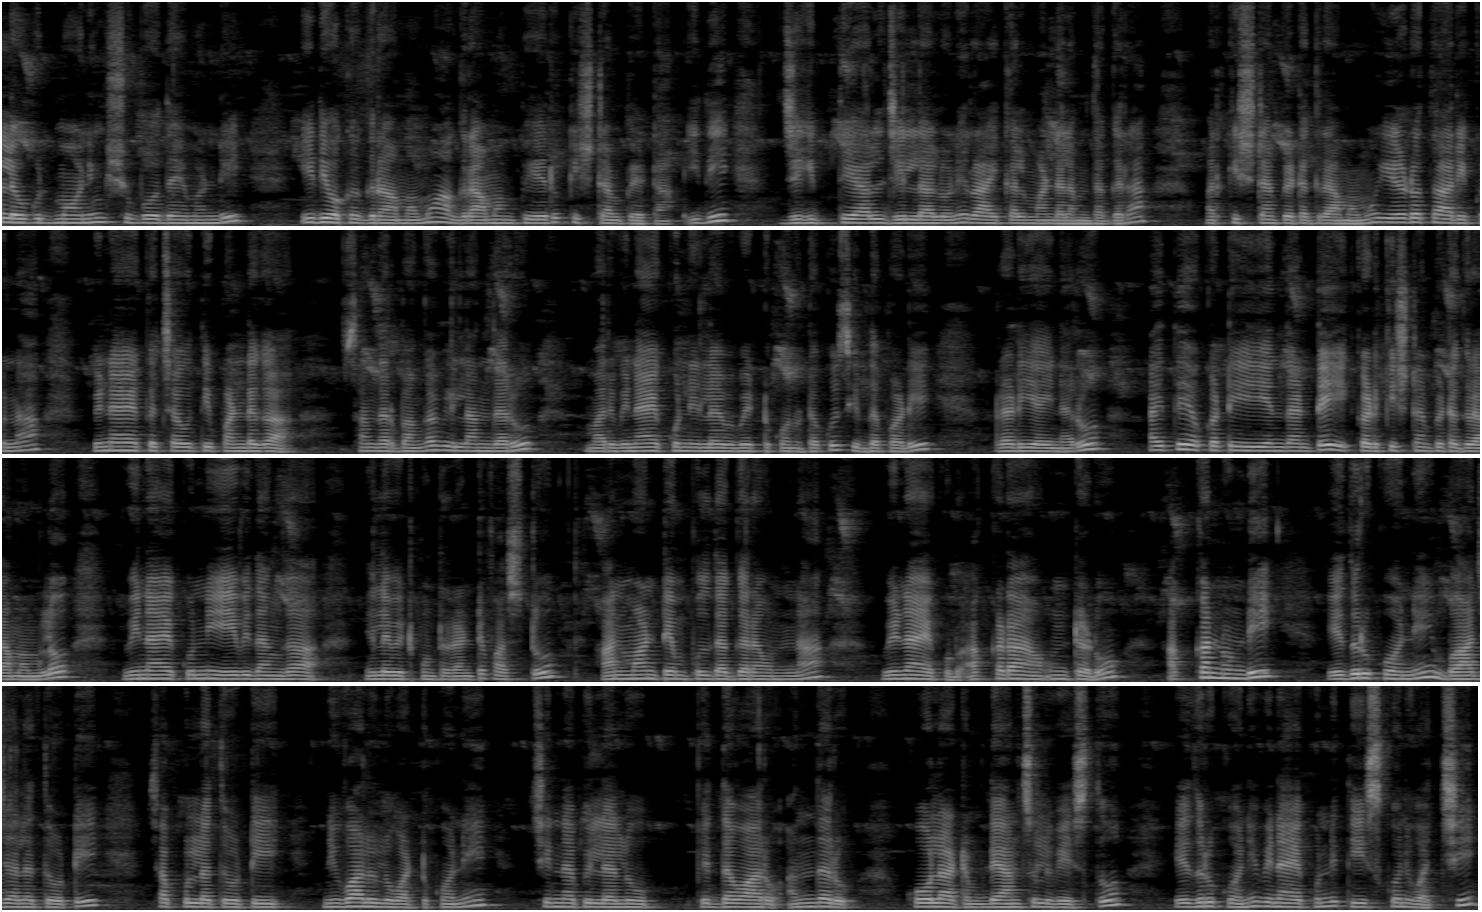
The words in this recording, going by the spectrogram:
Hello good morning. శుభోదయం అండి. ఇది ఒక గ్రామము. ఆ గ్రామం పేరు కిష్టంపేట. ఇది జగిత్యాల జిల్లాలోని రాయకల్ మండలం దగ్గర. మరి కిష్టంపేట గ్రామము. ఏడో తారీఖున వినాయక చవితి పండగ సందర్భంగా వీళ్ళందరూ మరి వినాయకుడిని నిలబెట్టుకొనుటకు సిద్ధపడి రెడీ అయినారు. అయితే ఒకటి ఏంటంటే ఇక్కడ కిష్టంపేట గ్రామంలో వినాయకుడిని ఏ విధంగా నిలబెట్టుకుంటారంటే ఫస్ట్ హనుమాన్ టెంపుల్ దగ్గర ఉన్న వినాయకుడు అక్కడ ఉంటాడు. అక్కడి నుండి ఎదుర్కొని బాజాలతోటి చప్పుళ్ళతోటి నివాళులు పట్టుకొని చిన్నపిల్లలు పెద్దవారు అందరూ కోలాటం డ్యాన్సులు వేస్తూ ఎదుర్కొని వినాయకుడిని తీసుకొని వచ్చి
